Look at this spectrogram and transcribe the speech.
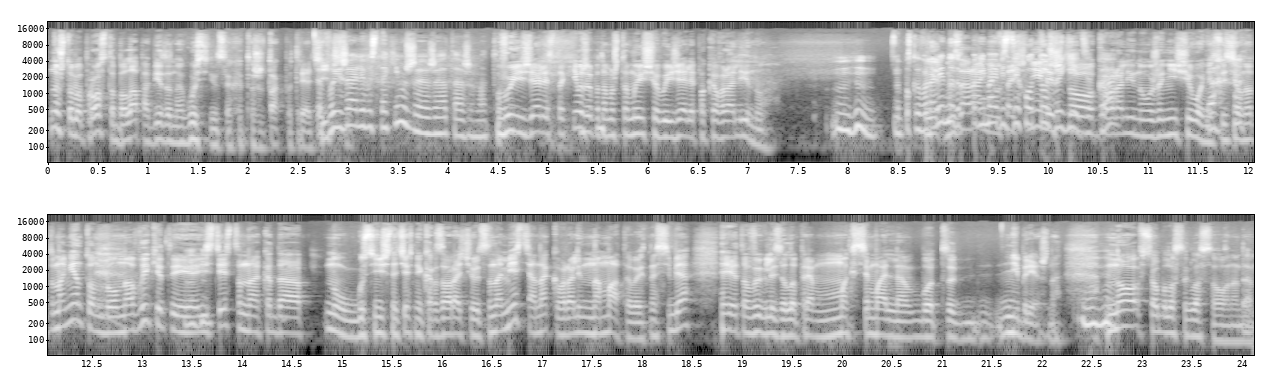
ну, чтобы просто была победа на гусеницах. Это же так патриотично. Выезжали вы с таким же ажиотажем оттуда? Выезжали с таким же, потому что мы еще выезжали по Ковролину. Ну, по Ковролину, так понимаю, вездеход тоже что едет, да? Ковролину уже ничего не светил. На тот момент он был на выкид, и, естественно, когда ну, гусеничная техника разворачивается на месте, она Ковролин наматывает на себя, и это выглядело прям максимально вот небрежно. Но все было согласовано, да.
